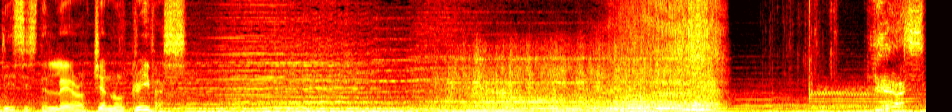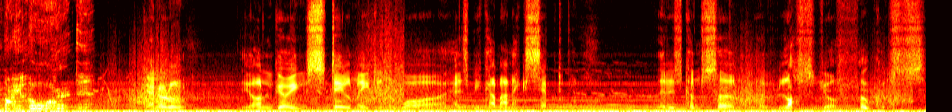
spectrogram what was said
This is the lair of General Grievous. Yes, my lord. General, the ongoing stalemate in the war has become unacceptable. There is concern you have lost your focus.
